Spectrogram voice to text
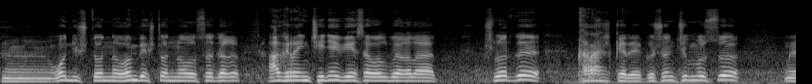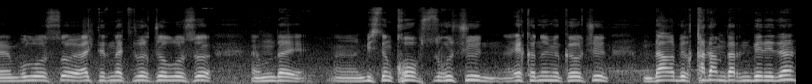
он үч тонна он беш тонна болсо дагы ограничение веса болбой калат. Караш керек. Ошон үчүн болсо бул болсо альтернативдик жол болсо мындай биздин коопсуздук үчүн экономика үчүн дагы бир кадамдарын берет да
